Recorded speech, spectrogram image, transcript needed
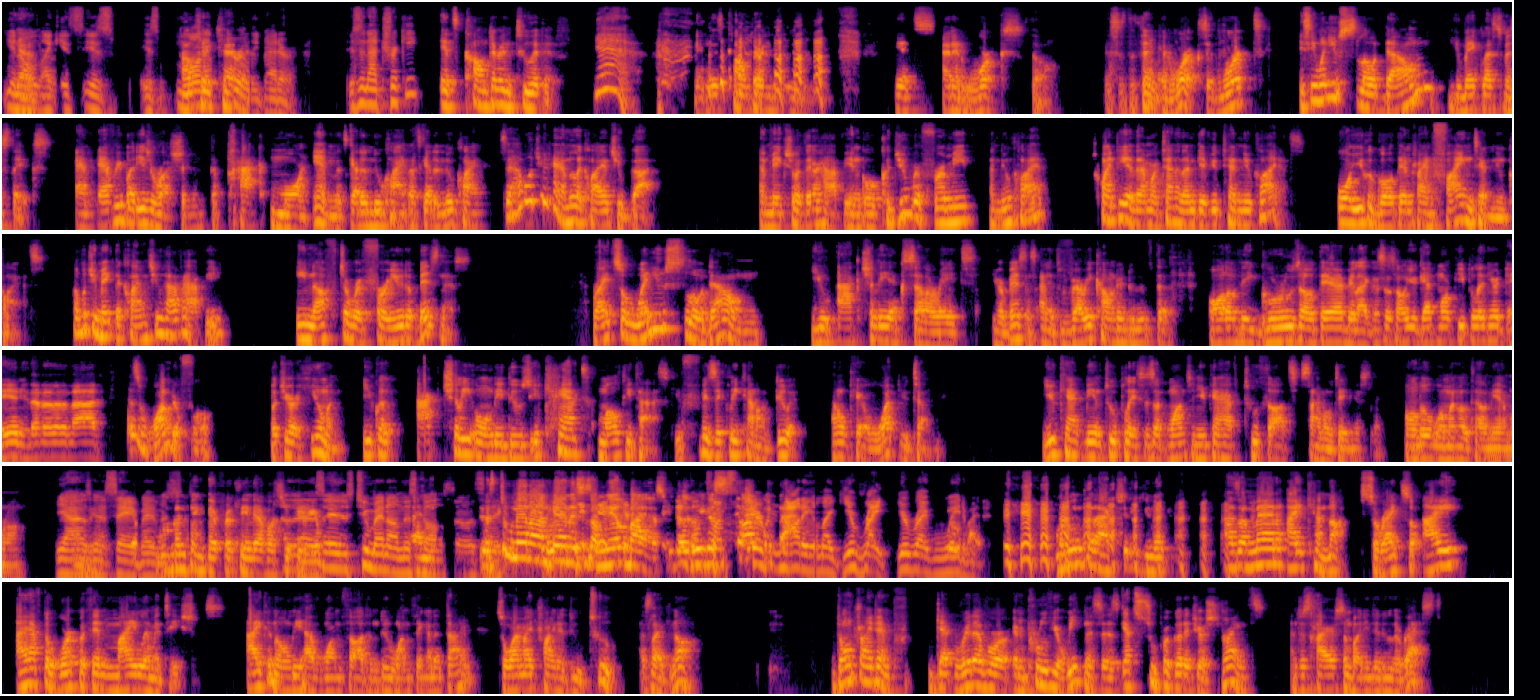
you know, yeah. like it's is is monetarily better. Isn't that tricky? It's counterintuitive. Yeah. it is counterintuitive. it's and it works though. This is the thing. It works. It worked. You see, when you slow down, you make less mistakes and everybody's rushing to pack more in. Let's get a new client. Let's get a new client. Say, how about you handle the clients you've got and make sure they're happy and go, could you refer me a new client? 20 of them or 10 of them give you 10 new clients. Or you could go out there and try and find 10 new clients. How would you make the clients you have happy enough to refer you to business? Right. So when you slow down, you actually accelerate your business. And it's very counterintuitive all of the gurus out there be like, this is how you get more people in your day and you da da da da. That's wonderful, but you're a human. You can actually only do. You can't multitask. You physically cannot do it. I don't care what you tell me. You can't be in two places at once and you can't have two thoughts simultaneously. Although a woman will tell me I'm wrong. Yeah, I was gonna uh, say, but was, women think differently. They have a superior. Say there's two men on this and call, so there's like, two men on here, and this is a male bias. we just start with nodding. I'm like, you're right. You're right. Wait you're a minute. women can actually do it. As a man, I cannot. So right. So I, I have to work within my limitations. I can only have one thought and do one thing at a time. So why am I trying to do two? I was like, no. Don't try to imp- get rid of or improve your weaknesses. Get super good at your strengths and just hire somebody to do the rest.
